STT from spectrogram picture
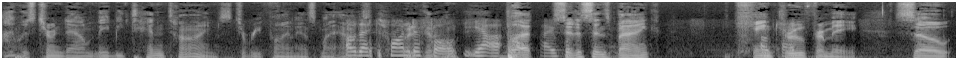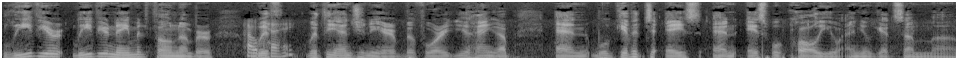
I was turned down maybe ten times to refinance my house. Oh, that's wonderful. Yeah, but I, Citizens Bank came Okay. through for me. So leave your leave your name and phone number with with the engineer before you hang up, and we'll give it to Ace, and Ace will call you, and you'll get some uh,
